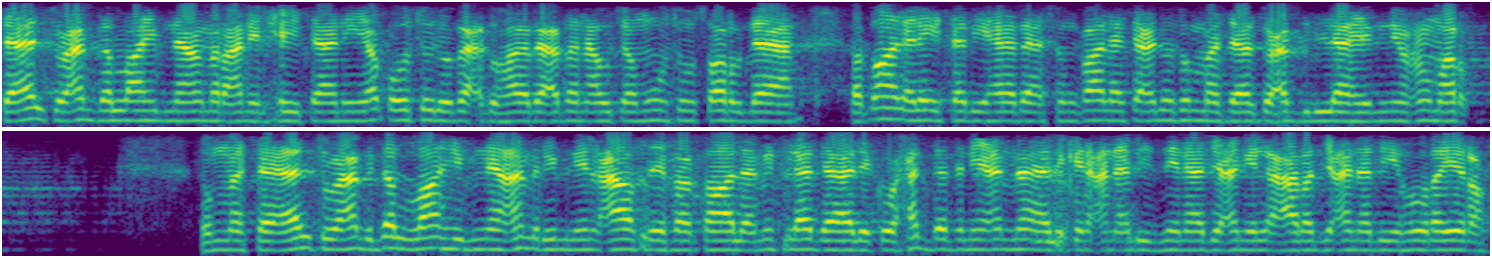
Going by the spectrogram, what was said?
سألت عبد الله بن عمر عن الحيتان يقتل بعضها بعضا أو تموت صردا. فقال ليس بها بأس. قال سعد ثم سألت عبد الله بن عمر ثم سألت عبد الله بن عمرو بن العاص فقال مثل ذلك وحدثني عن مالك عن أبي الزناد عن الأعرج عن أبي هريرة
